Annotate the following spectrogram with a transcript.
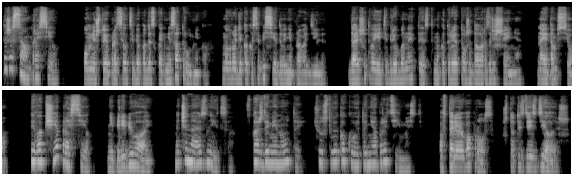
Ты же сам просил. Помню, что я просил тебя подыскать мне сотрудников. Мы вроде как и собеседование проводили. Дальше твои эти гребаные тесты, на которые я тоже дал разрешение. На этом все. Ты вообще просил? Не перебивай. Начинаю злиться. С каждой минутой чувствую какую-то необратимость. Повторяю вопрос. Что ты здесь делаешь?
